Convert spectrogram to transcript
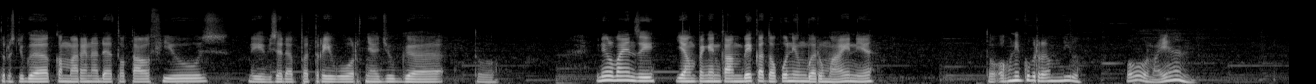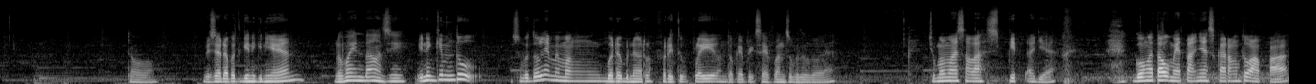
Terus juga kemarin ada total views. Nih bisa dapat rewardnya juga. Tuh. Ini lumayan sih yang pengen comeback ataupun yang baru main ya. Tuh, oh ini gue berambil. Oh, lumayan. Tuh. Bisa dapat gini-ginian. Lumayan banget sih. Ini game tuh sebetulnya memang benar-benar free to play untuk Epic Seven sebetulnya. Cuma masalah speed aja. gue nggak tahu metanya sekarang tuh apa.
